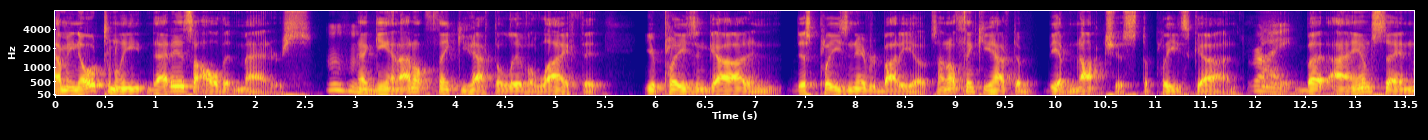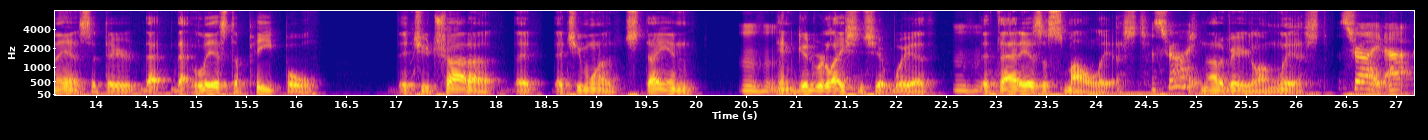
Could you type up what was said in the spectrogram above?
I mean, ultimately, that is all that matters. Mm-hmm. Again, I don't think you have to live a life that you're pleasing God and displeasing everybody else. I don't think you have to be obnoxious to please God. Right. But I am saying this that there that that list of people that you try to that that you want to stay in Mm-hmm. in good relationship with that that is a small list. That's right. Not a very long list. That's right. I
